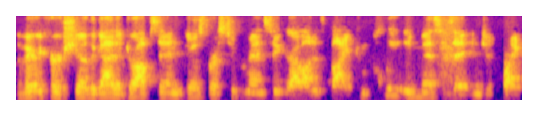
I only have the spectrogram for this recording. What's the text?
the very first show, the guy that drops in goes for a Superman seat grab on his bike, completely misses it, and just like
